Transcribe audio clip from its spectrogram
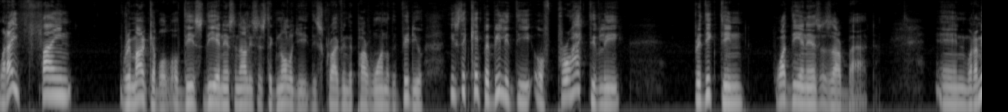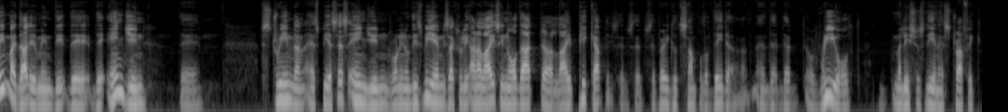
What I find remarkable of this DNS analysis technology described in the part one of the video is the capability of proactively predicting what DNSs are bad. And what I mean by that, I mean, the, the, the engine, the stream and SPSS engine running on this VM is actually analyzing all that uh, live PCAP. It's, it's, it's, a very good sample of data and uh, that, that real malicious DNS traffic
